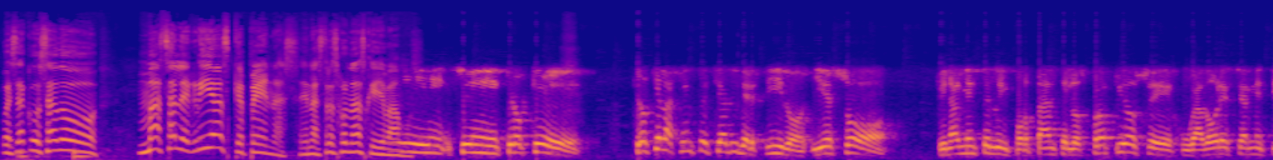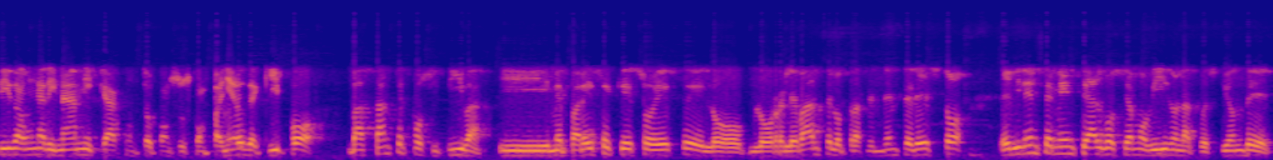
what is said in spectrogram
pues ha causado más alegrías que penas en las tres jornadas que llevamos. Sí, sí, creo que creo que la gente se ha divertido y eso finalmente es lo importante. Los propios eh, jugadores se han metido a una dinámica junto con sus compañeros de equipo bastante positiva y me parece que eso es eh, lo, lo relevante, lo trascendente de esto. Evidentemente algo se ha movido en la cuestión de,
